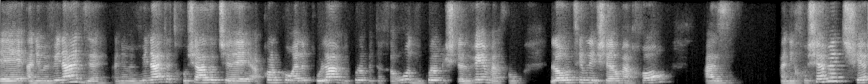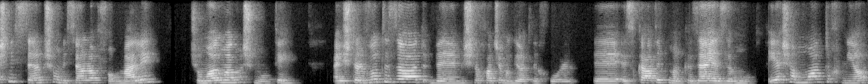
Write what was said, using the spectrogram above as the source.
uh, אני מבינה את זה, אני מבינה את התחושה הזאת שהכל קורה לכולם וכולם בתחרות וכולם משתלבים ואנחנו לא רוצים להישאר מאחור, אז אני חושבת שיש ניסיון שהוא ניסיון לא פורמלי, שהוא מאוד מאוד משמעותי. ההשתלבות הזאת במשלחות שמגיעות לחו"ל, uh, הזכרת את מרכזי היזמות, יש המון תוכניות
